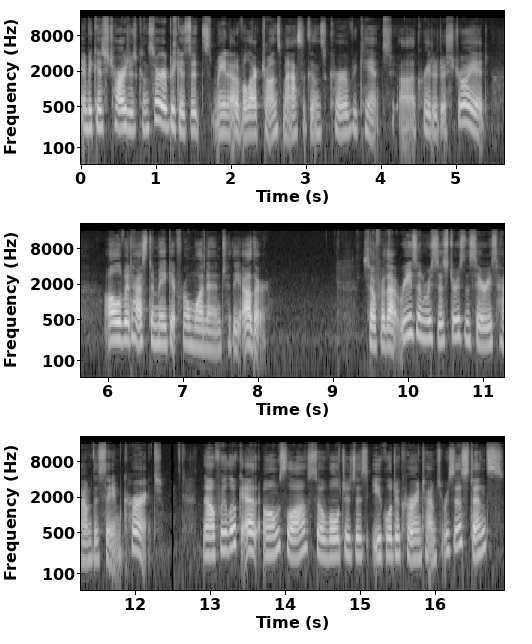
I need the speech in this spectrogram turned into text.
And because charge is conserved, because it's made out of electrons, mass is conserved, you can't uh, create or destroy it, all of it has to make it from one end to the other. So for that reason, resistors in series have the same current. Now if we look at Ohm's law, so voltage is equal to current times resistance,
